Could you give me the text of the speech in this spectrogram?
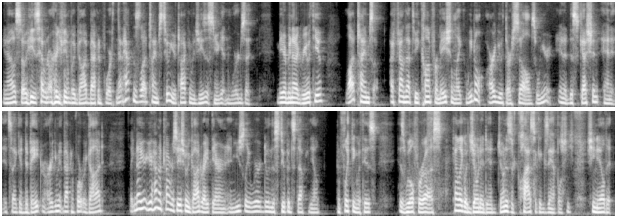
You know, so he's having an argument with God back and forth. And that happens a lot of times too. When you're talking with Jesus and you're getting words that may or may not agree with you. A lot of times I found that to be confirmation. Like we don't argue with ourselves. When you're in a discussion and it's like a debate or argument back and forth with God, like, no, you're, you're having a conversation with God right there. And, and usually we're doing the stupid stuff, you know, conflicting with his, his will for us. Kind of like what Jonah did. Jonah's a classic example. She, she nailed it.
